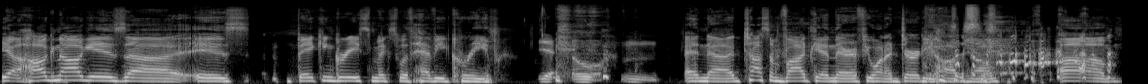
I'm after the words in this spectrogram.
Yeah, hognog is uh, is bacon grease mixed with heavy cream. yeah. Oh, mm. And uh, toss some vodka in there if you want a dirty hognog. um,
